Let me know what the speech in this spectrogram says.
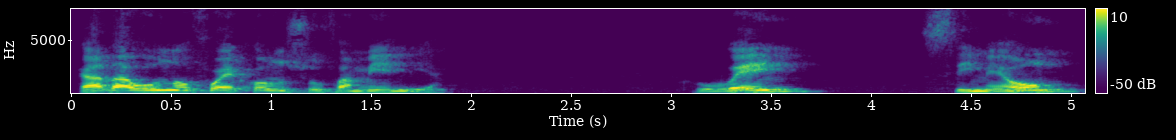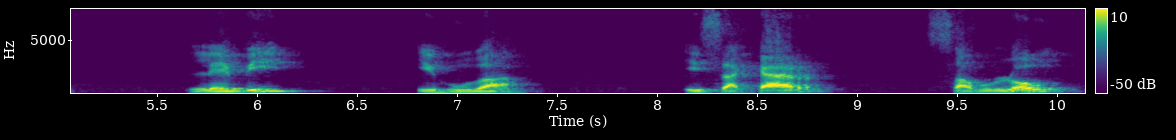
Cada uno fue con su familia. Rubén, Simeón, Leví y Judá. Isaacar, Zabulón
